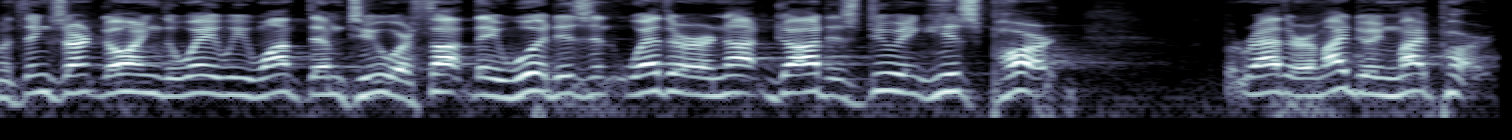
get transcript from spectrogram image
when things aren't going the way we want them to or thought they would isn't whether or not God is doing his part, but rather, am I doing my part?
